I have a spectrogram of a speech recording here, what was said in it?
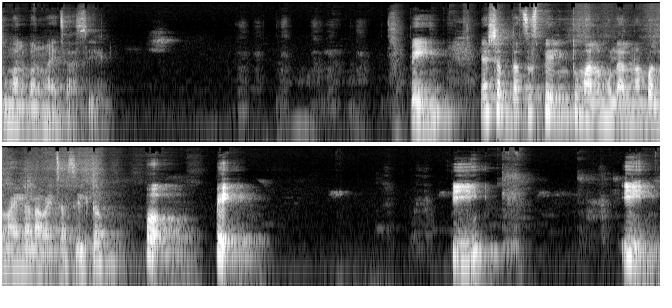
तुम्हाला बनवायचा असेल. पेन या शब्दाचं स्पेलिंग तुम्हाला मुलांना बनवायला लावायचं असेल तर प पे. पी ई e,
